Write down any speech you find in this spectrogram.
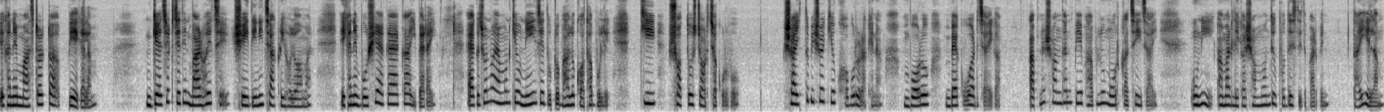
এখানে মাস্টারটা পেয়ে গেলাম। গ্যাজেট যেদিন বার হয়েছে, সেই দিনই চাকরি হলো আমার। এখানে বসে একা একাই বেড়াই। একজনও এমন কেউ নেই যে দুটো ভালো কথা বলে। কি সত্য চর্চা করব। সাহিত্য বিষয়ে কেউ খবরও রাখে না। বড় ব্যাকওয়ার্ড জায়গা। আপনার সন্ধান পেয়ে ভাবলু মোর কাছেই যাই। উনি আমার লেখা সম্বন্ধে উপদেশ দিতে পারবেন। তাই এলাম।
